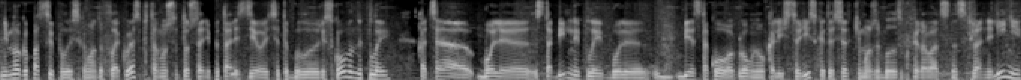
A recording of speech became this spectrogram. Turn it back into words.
немного посыпалась команда FlyQuest, потому что то, что они пытались сделать, это был рискованный плей. Хотя более стабильный плей, более без такого огромного количества риска, это все-таки можно было загруппироваться на центральной линии,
